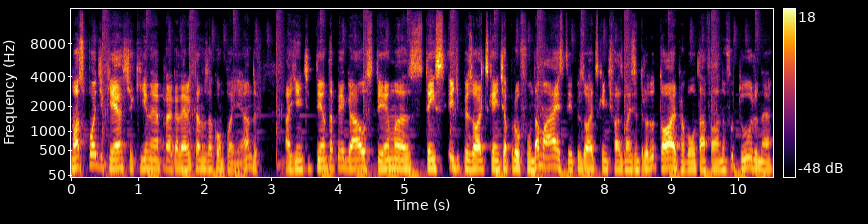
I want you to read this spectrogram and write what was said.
nosso podcast aqui, né, para a galera que está nos acompanhando, a gente tenta pegar os temas, tem episódios que a gente aprofunda mais, tem episódios que a gente faz mais introdutório para voltar a falar no futuro, né?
